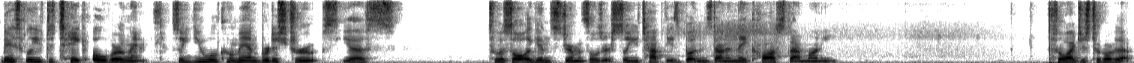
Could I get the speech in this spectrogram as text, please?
basically, you have to take over land. So you will command British troops, yes, to assault against German soldiers. So you tap these buttons down, and they cost that money. So I just took over that.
